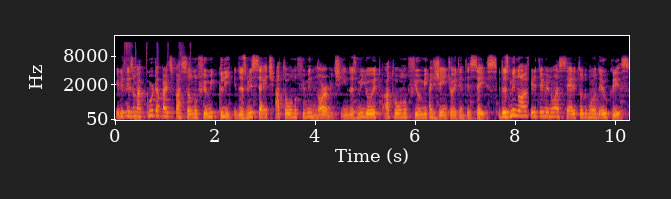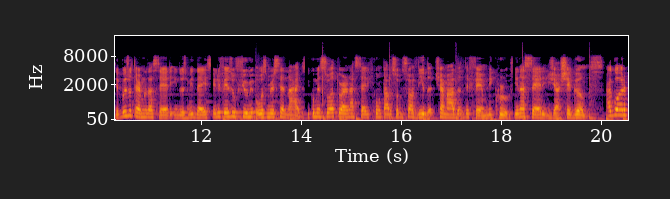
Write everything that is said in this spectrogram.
ele fez uma curta participação no filme Click. Em 2007, atuou no filme Norbit. Em 2008, atuou no filme Agente 86. Em 2009, ele terminou a série Todo Mundo Deu Chris. Depois do término da série, em 2010, ele fez o filme Os Mercenários e começou a atuar na série que contava sobre sua vida, chamada The Family Cruise. E na série Já Chegamos. Agora,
